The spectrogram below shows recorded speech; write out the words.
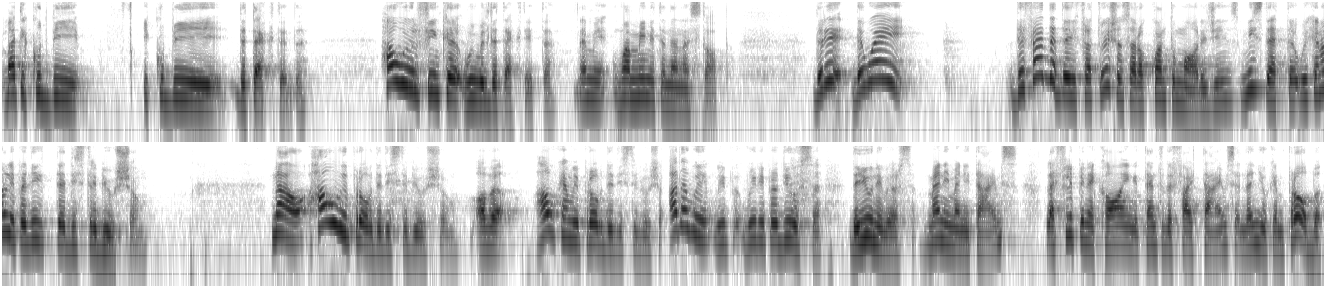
but it, could be, it could be detected. How we will think uh, we will detect it? Let me, one minute and then I stop. The, the way, the fact that the fluctuations are of quantum origins means that we can only predict the distribution. Now, how we prove the distribution of a, how can we prove the distribution? Either we, we, we, reproduce the universe many, many times, like flipping a coin 10 to the 5 times, and then you can probe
